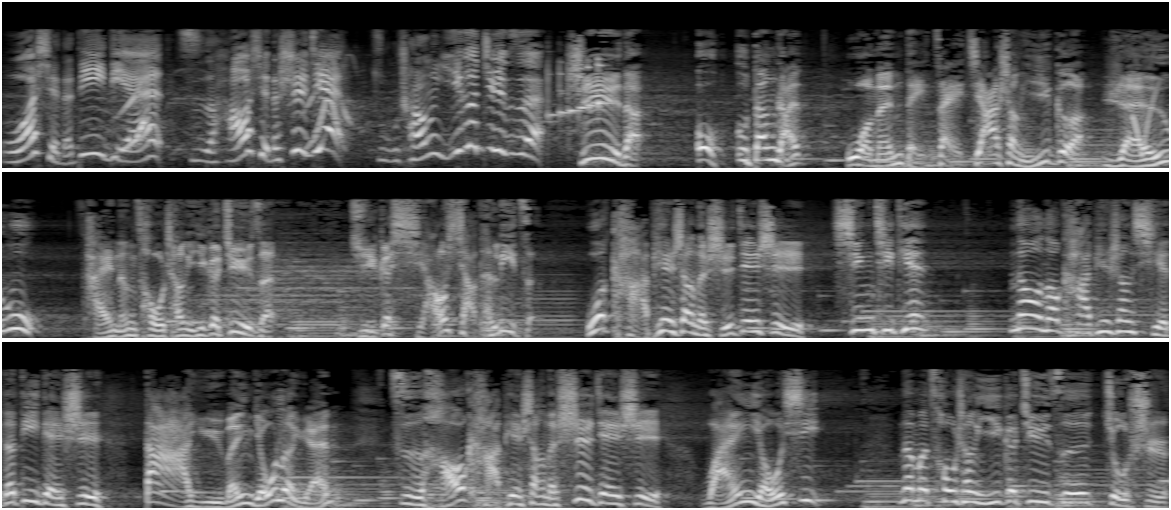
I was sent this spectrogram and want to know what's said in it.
我写的地点，子豪写的事件，组成一个句子。是的，哦哦，当然，我们得再加上一个人物，才能凑成一个句子。举个小小的例子。我卡片上的时间是星期天，闹闹卡片上写的地点是大语文游乐园，子豪卡片上的事件是玩游戏，那么凑成一个句子就是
